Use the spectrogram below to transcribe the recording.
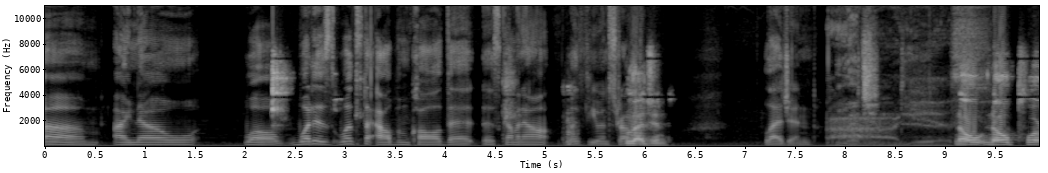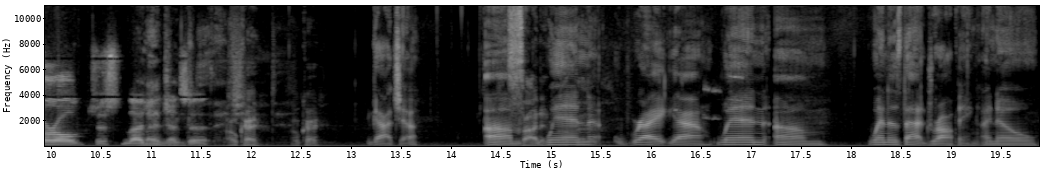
um, I know. Well, what is what's the album called that is coming out with you and Struggle? Legend. Legend. Ah, yes. No, no plural, just legend. Legend. That's it. Okay. Okay. Gotcha. Um, Excited when right? Yeah. When um, when is that dropping? I know.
